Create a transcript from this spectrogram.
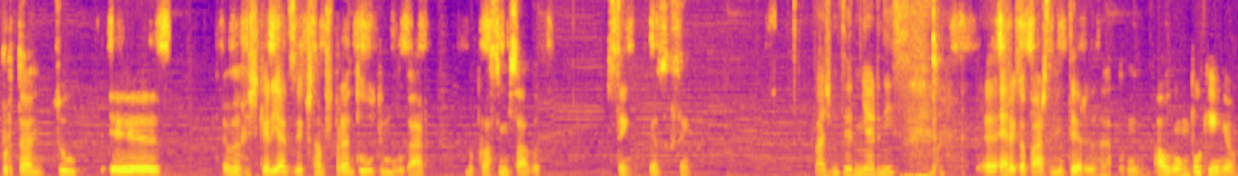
Portanto, eh, eu arriscaria a dizer que estamos perante o último lugar no próximo sábado. Sim, penso que sim. Vais meter dinheiro nisso? Eh, Era capaz de meter algum, algum um pouquinho.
